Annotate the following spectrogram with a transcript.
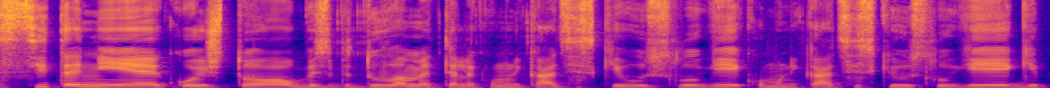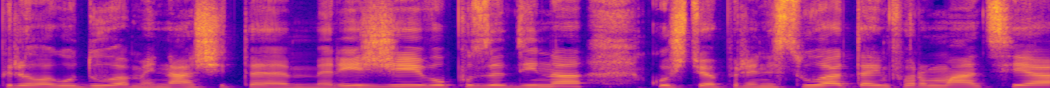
Сите ние кои што обезбедуваме телекомуникацијски услуги и комуникацијски услуги ги прилагодуваме нашите мрежи во позадина кои што ја пренесуваат таа информација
